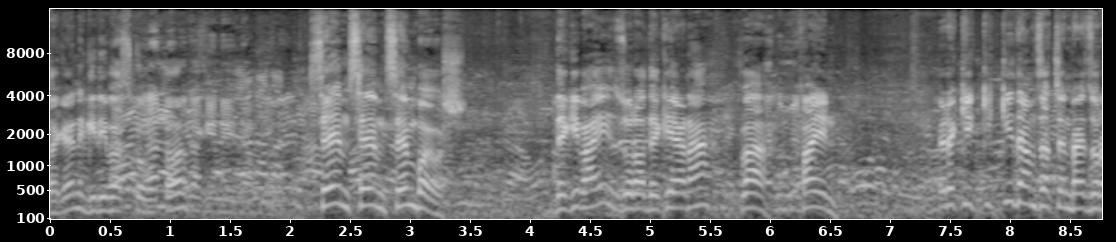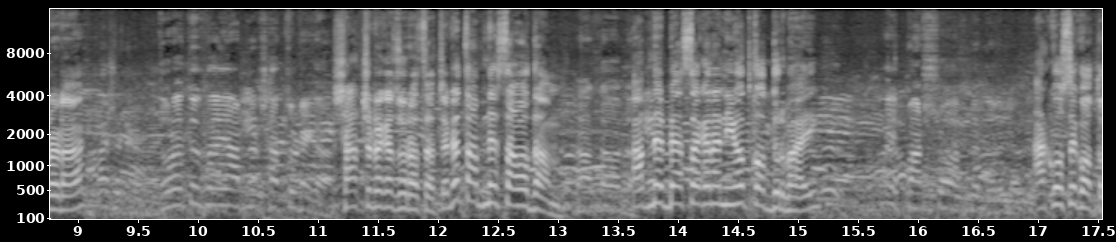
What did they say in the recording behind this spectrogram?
দেখেন গিরিবাস কবুতর। সেম সেম সেম বয়স। দেখি ভাই জোড়া দেখি আনা। বাহ ফাইন এটা কি কি- দাম চাচ্ছেন ভাই জোড়াটা? জোড়া তো চাই আপনার সাতশো টাকা। সাতশো টাকা জোড়া চাচ্ছেন এটা তো আপনার চাওয়া দাম। আপনার বেচা কেনা নিয়ত কদ্দূর ভাই। আর কোসে কত?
